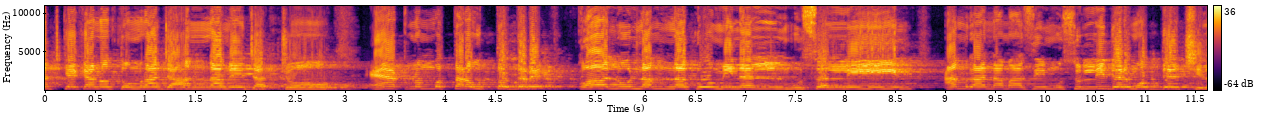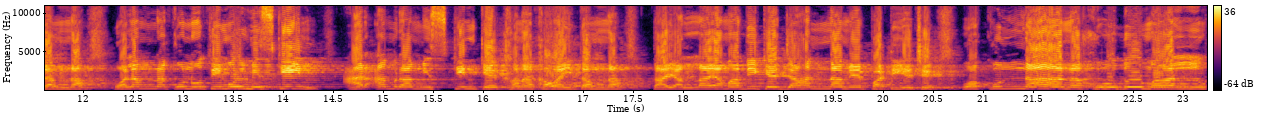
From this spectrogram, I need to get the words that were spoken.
আজকে কেন তোমরা জাহান্নামে যাচ্ছ? এক নম্বর তারা উত্তর দেবে, কলু নামনাকু মিনাল মুসল্লিন। আমরা নামাজি মুসল্লিদের মধ্যে ছিলাম না। ওয়ালাম না কোন অতিমুল মিসকিন। আর আমরা মিসকিনকে খানা খাওয়াইতাম না। তাই আল্লাহ আমাদিকে পাঠিয়েছে নাখুদু মাল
